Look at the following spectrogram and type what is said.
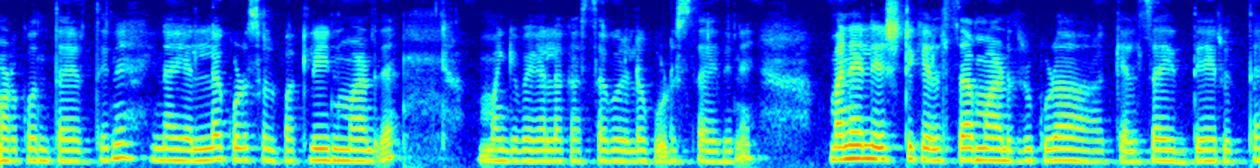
ಮಾಡ್ಕೊತಾ ಇರ್ತೀನಿ. ಇನ್ನು ಎಲ್ಲ ಕೂಡ ಸ್ವಲ್ಪ ಕ್ಲೀನ್ ಮಾಡಿದೆ. ಅಮ್ಮಂಗೆ ಇವಾಗೆಲ್ಲ ಕಸಗಳೆಲ್ಲ ಗುಡಿಸ್ತಾ ಇದ್ದೀನಿ. ಮನೇಲಿ ಎಷ್ಟು ಕೆಲಸ ಮಾಡಿದ್ರು ಕೂಡ ಕೆಲಸ ಇದ್ದೇ ಇರುತ್ತೆ.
